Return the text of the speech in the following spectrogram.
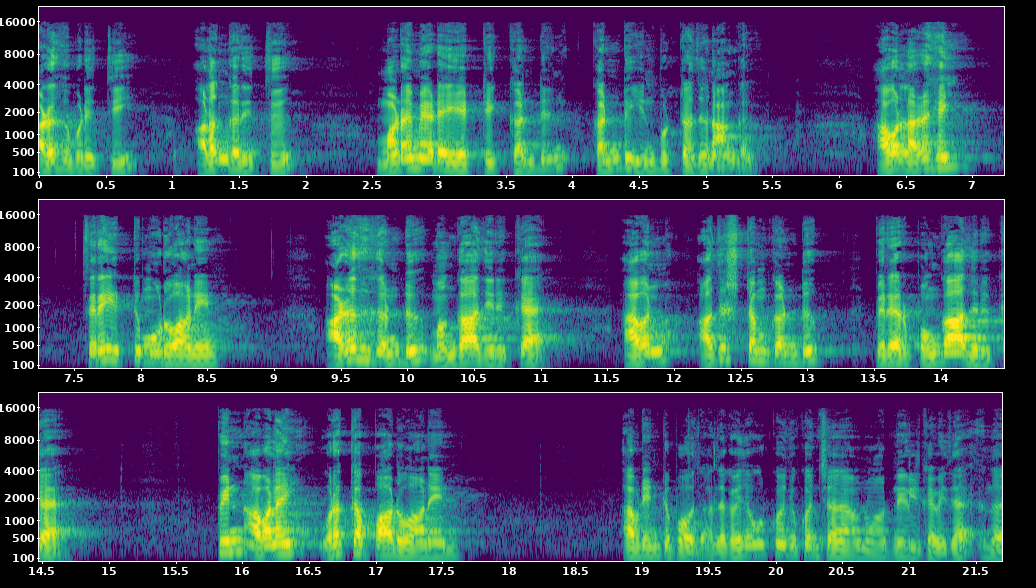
அழகுபடுத்தி அலங்கரித்து மணமேடை ஏற்றி கண்டு கண்டு இன்புற்றது நாங்கள். அவள் அழகை திரையிட்டு மூடுவானேன்? அழகு கண்டு மங்காதிருக்க அவன் அதிர்ஷ்டம் கண்டு பிறர் பொங்காதிருக்க பின் அவளை உறக்கப்பாடுவானேன் அப்படின்ட்டு போகுது. அந்த கவிதை கொஞ்சம் கொஞ்சம் ஒரு நீள் கவிதை. அந்த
